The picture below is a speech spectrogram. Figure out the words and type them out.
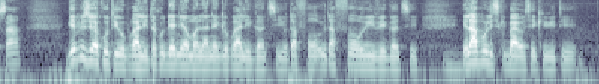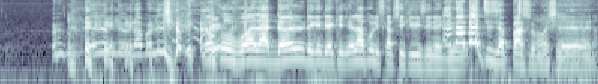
sa, gen plizye kote yo prali, takou denyaman la neg yo prali ganti, yo ta fon, yo ta fon rive ganti. E la polis ki baye yo sekurite. La polis champion. Don kon vwa la dan de gen de Kenyan, la polis kap sekurize neg yo. Nan bêtise ya passe, mon cher.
